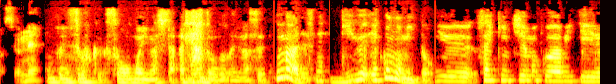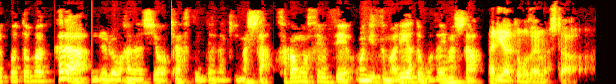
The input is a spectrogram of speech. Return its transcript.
ますよね。本当にすごくそう思いました。ありがとうございます。今はですね、ギグエコノミーという最近注目を浴びている言葉からいろいろお話を聞かせていただきました。坂本先生、本日もありがとうございました。ありがとうございました。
